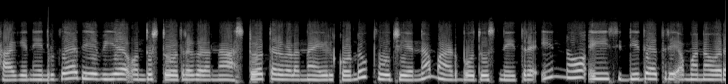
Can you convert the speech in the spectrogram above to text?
ಹಾಗೆಯೇ ದುರ್ಗಾದೇವಿಯ ಒಂದು ಸ್ತೋತ್ರಗಳನ್ನ, ಅಷ್ಟೋತ್ತರಗಳನ್ನ ಹೇಳ್ಕೊಂಡು ಪೂಜೆಯನ್ನ ಮಾಡಬಹುದು ಸ್ನೇಹಿತರೆ. ಇನ್ನು ಈ ಸಿದ್ಧಿದಾತ್ರಿ ಅಮ್ಮನವರ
